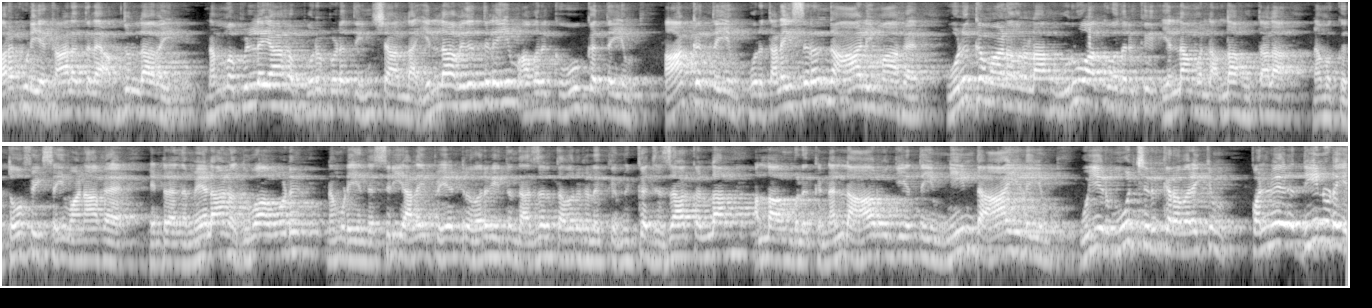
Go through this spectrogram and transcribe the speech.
வரக்கூடிய காலத்தில் அப்துல்லாவை நம்ம பிள்ளையாக பொறுப்படுத்த இன்ஷா அல்லாஹ் எல்லா விதத்திலையும் அவருக்கு ஊக்கத்தையும் ஆக்கத்தையும் ஒரு தலை சிறந்த ஆலிமாக ஒழுக்கமானவர்களாக உருவாக்குவதற்கு எல்லாம் வல்ல அல்லாஹு தாலா நமக்கு தோஃபிக் செய்வானாக என்ற அந்த மேலான துவாவோடு நம்முடைய இந்த சிறிய அழைப்பை ஏற்று வருகை தந்த அசரத் அவர்களுக்கு மிக்க ஜசாக்கல்லா அல்லாஹ் உங்களுக்கு நல்ல ஆரோக்கியத்தையும் நீண்ட ஆயுளையும் உயிர் மூச்சு இருக்கிற வரைக்கும் பல்வேறு தீனுடைய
